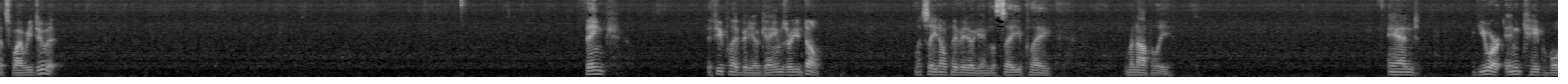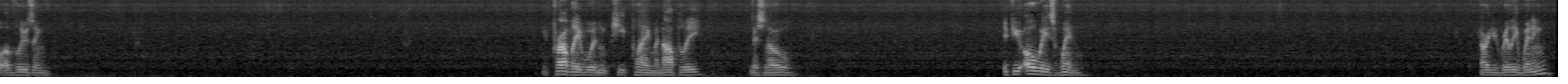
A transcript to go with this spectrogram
that's why we do it. Think if you play video games or you don't. Let's say you don't play video games. Let's say you play Monopoly. And you are incapable of losing. You probably wouldn't keep playing Monopoly. There's no... If you always win, Are you really winning?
